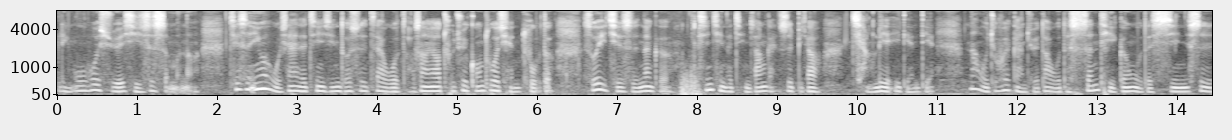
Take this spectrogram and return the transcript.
领悟或学习是什么呢？其实因为我现在的静心都是在我早上要出去工作前做的，所以其实那个心情的紧张感是比较强烈一点点。那我就会感觉到我的身体跟我的心是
